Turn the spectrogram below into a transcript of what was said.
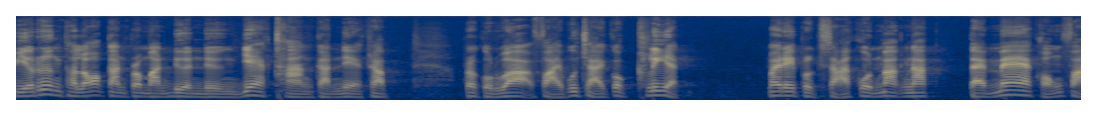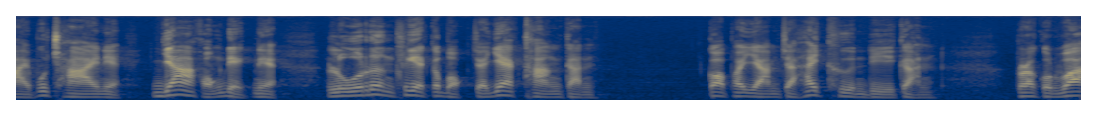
มีเรื่องทะเลาะกันประมาณเดือนหนึ่งแยกทางกันเนี่ยครับ ปรากฏว่าฝ่ายผู้ชายก็เครียด ไม่ได้ปรึกษาคนมากนัก แต่แม่ของฝ่ายผู้ชายเนี่ยย่าของเด็กเนี่ยรู้เรื่องเครียดก็บอกจะแยกทางกัน ก็พยายามจะให้คืนดีกัน ปรากฏว่า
